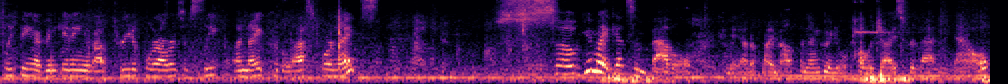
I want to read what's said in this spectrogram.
sleeping. I've been getting about three to four hours of sleep a night for the last four nights. So you might get some babble coming out of my mouth, and I'm going to apologize for that now.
